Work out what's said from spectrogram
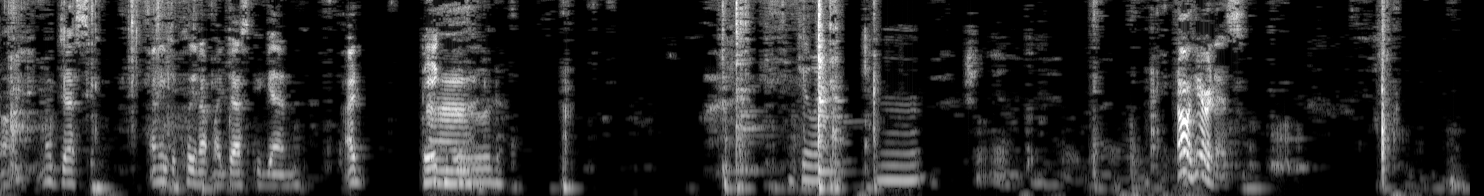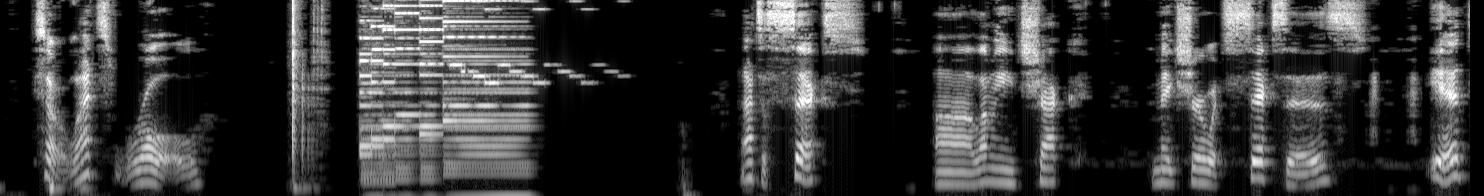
Oh, my desk. I need to clean up my desk again. I, Big uh, mood. You like? Mm, actually, oh, here it is. So, let's roll. That's a six. Uh, let me check, make sure what six is. It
